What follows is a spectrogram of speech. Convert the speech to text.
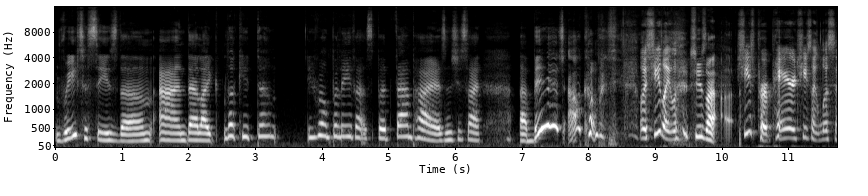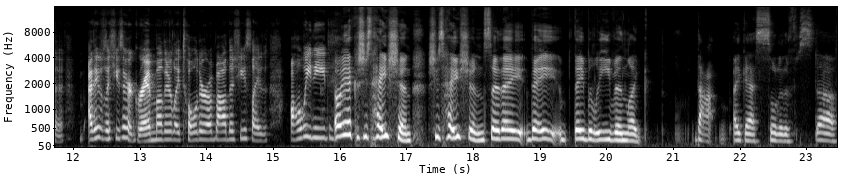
Rita sees them and they're like, Look, you don't you won't believe us, but vampires and she's like, A bitch, I'll come with you. Well, she like She's like "Uh, she's prepared. She's like, listen, I think it was like she's her grandmother like told her about this. She's like, all we need. Oh yeah, because she's Haitian. She's Haitian, so they they they believe in like that. I guess sort of stuff.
